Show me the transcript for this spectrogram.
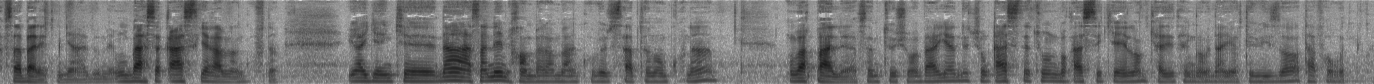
افسر برات میگردونه. اون بحث قصد که قبلا گفتم. یا اگه اینکه نه اصلا نمی‌خوام برم ونکوور ثبت نام کنم. اون وقت بله اصلا می‌تونه شما برگرده چون قصدتون با قصدی که اعلام کردید هنگام دریافت ویزا تفاوت می‌کنه.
